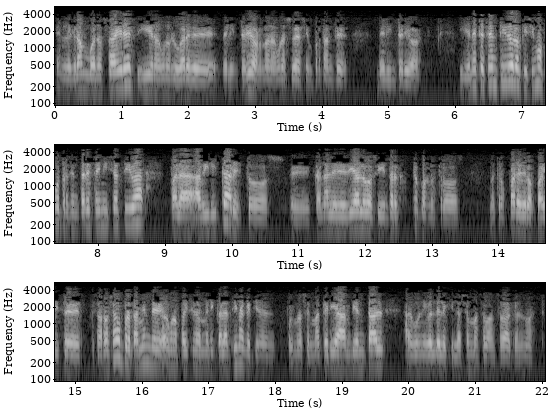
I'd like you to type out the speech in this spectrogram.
en el Gran Buenos Aires y en algunos lugares del interior, ¿no? en algunas ciudades importantes del interior. Y en este sentido lo que hicimos fue presentar esta iniciativa para habilitar estos eh, canales de diálogos y de intercambio con nuestros nuestros pares de los países desarrollados, pero también de algunos países de América Latina que tienen, por lo menos en materia ambiental, algún nivel de legislación más avanzada que el nuestro.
